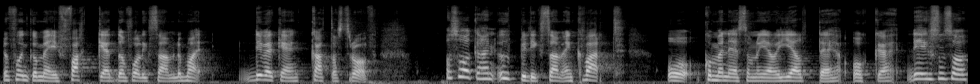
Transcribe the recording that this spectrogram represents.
de får inte gå med i facket, de får liksom, de har, det är verkligen en katastrof. Och så åker han upp i liksom en kvart och kommer ner som en jävla hjälte och eh, det är liksom så...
